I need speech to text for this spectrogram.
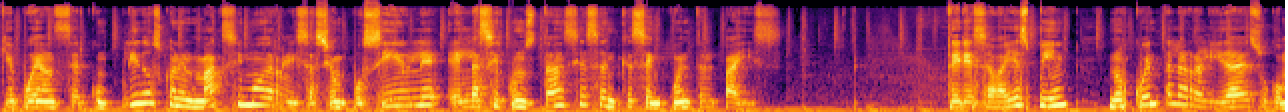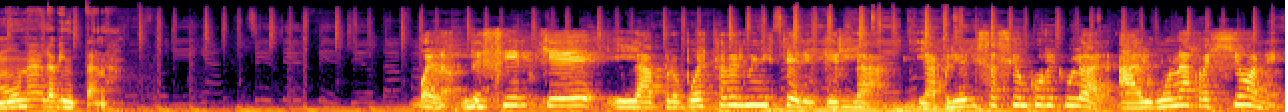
que puedan ser cumplidos con el máximo de realización posible en las circunstancias en que se encuentra el país. Teresa Vallespín nos cuenta la realidad de su comuna La Vintana. Bueno, decir que la propuesta del Ministerio, que es la, priorización curricular a algunas regiones,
